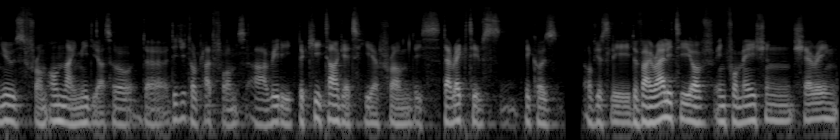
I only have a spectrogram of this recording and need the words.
news from online media. So the digital platforms are really the key targets here from these directives because obviously the virality of information sharing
